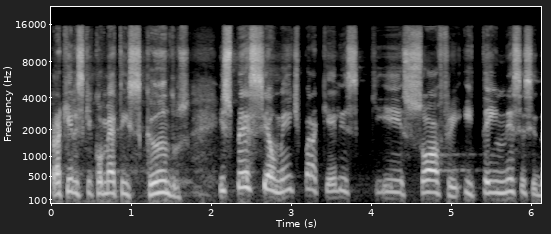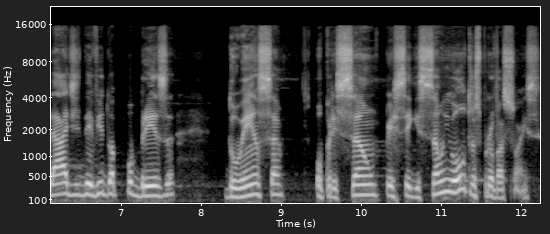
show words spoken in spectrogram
para aqueles que cometem escândalos, especialmente para aqueles que sofrem e têm necessidade devido à pobreza, doença, opressão, perseguição e outras provações.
